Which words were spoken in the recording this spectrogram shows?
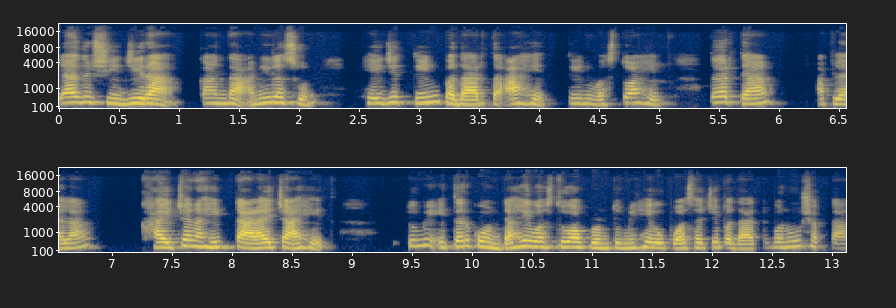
या दिवशी जिरा कांदा आणि लसूण हे जे तीन पदार्थ आहेत तीन वस्तू आहेत तर त्या आपल्याला खायच्या नाहीत टाळायच्या आहेत. तुम्ही इतर कोणत्याही वस्तू वापरून तुम्ही हे उपवासाचे पदार्थ बनवू शकता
